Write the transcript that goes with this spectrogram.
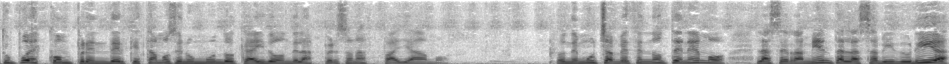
tú puedes comprender que estamos en un mundo caído donde las personas fallamos, donde muchas veces no tenemos las herramientas, la sabiduría,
